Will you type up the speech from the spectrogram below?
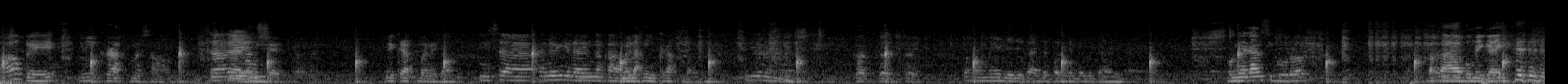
Ah, okay. May crack na sound. Sa, Ay, yung, shit. May crack ba na sound? yung sa, ano yung ilalim ng kama? Malaking crack ba? Hindi naman. Cut, cut, cut. Baka may delikado pag nabalitan. Huwag na lang siguro. Baka bumigay.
